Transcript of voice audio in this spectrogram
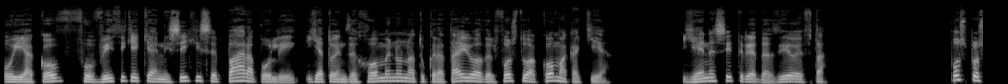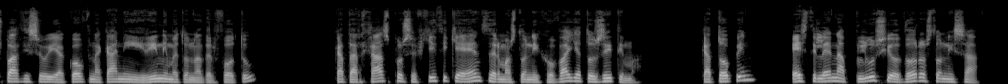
Ο Ιακώβ φοβήθηκε και ανησύχησε πάρα πολύ για το ενδεχόμενο να του κρατάει ο αδελφός του ακόμα κακία. Γένεση 32.7 Πώς προσπάθησε ο Ιακώβ να κάνει ειρήνη με τον αδελφό του; Καταρχάς προσευχήθηκε ένθερμα στον Ιχωβά για το ζήτημα. Κατόπιν έστειλε ένα πλούσιο δώρο στον Ισάφ.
